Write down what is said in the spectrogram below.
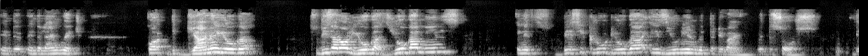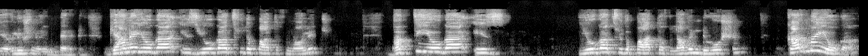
in the in the language called the Jnana Yoga. So these are all yogas. Yoga means in its basic root, yoga is union with the divine, with the source, the evolutionary imperative. Jnana Yoga is yoga through the path of knowledge. Bhakti Yoga is yoga through the path of love and devotion. Karma Yoga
